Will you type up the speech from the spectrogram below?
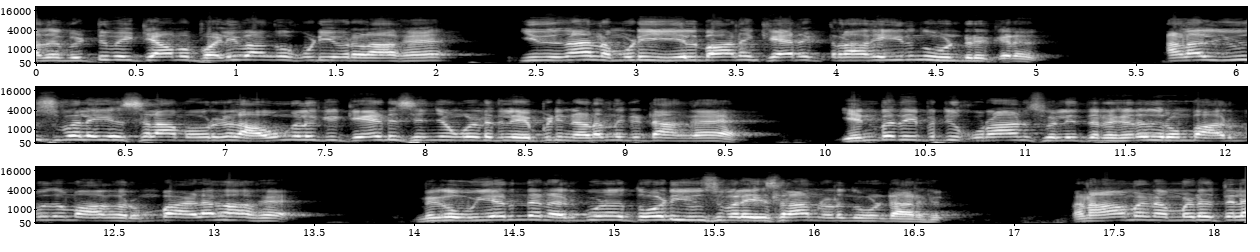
அதை விட்டு வைக்காமல் பழி வாங்கக்கூடியவர்களாக இதுதான் நம்முடைய இயல்பான கேரக்டராக இருந்து கொண்டிருக்கிறது. ஆனால் யூசுப் அலி இஸ்லாம் அவர்கள் அவங்களுக்கு கேடு செஞ்சவங்களிடத்தில் எப்படி நடந்துக்கிட்டாங்க என்பதை பற்றி குரான் சொல்லி தருகிறது. ரொம்ப அற்புதமாக ரொம்ப அழகாக மிக உயர்ந்த நற்குணத்தோடு யூசுப் அலி இஸ்லாம் நடந்து கொண்டார்கள். நாம நம்மிடத்துல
